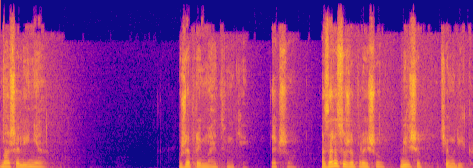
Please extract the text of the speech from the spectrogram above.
наша лінія вже приймає дзвінки. Так що, а зараз вже пройшов більше, ніж рік.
